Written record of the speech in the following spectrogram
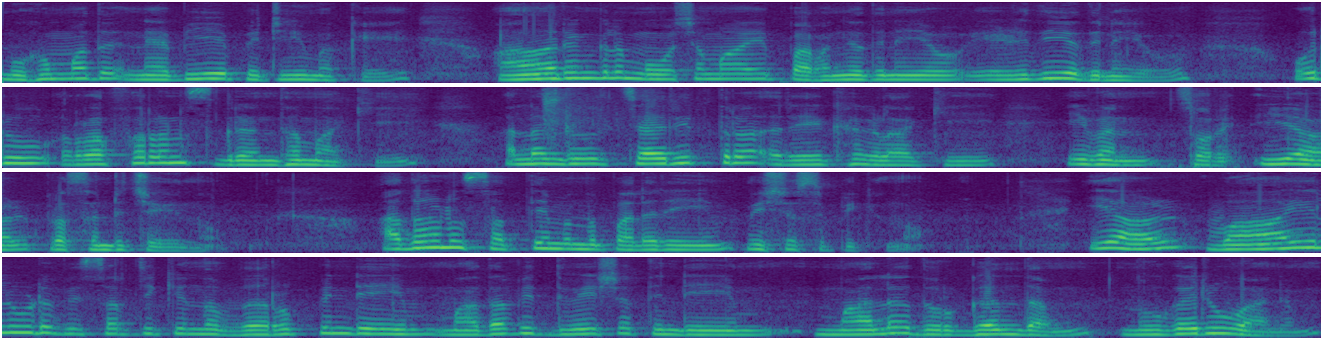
മുഹമ്മദ് നബിയെ പറ്റിയുമൊക്കെ ആരെങ്കിലും മോശമായി പറഞ്ഞതിനെയോ എഴുതിയതിനെയോ ഒരു റഫറൻസ് ഗ്രന്ഥമാക്കി അല്ലെങ്കിൽ ചരിത്ര രേഖകളാക്കി ഇവൻ സോറി ഇയാൾ പ്രസന്റ് ചെയ്യുന്നു. അതാണ് സത്യമെന്ന് പലരെയും വിശ്വസിപ്പിക്കുന്നു. ഇയാൾ വായിലൂടെ വിസർജിക്കുന്ന വെറുപ്പിന്റെയും മതവിദ്വേഷത്തിന്റെയും മലദുർഗന്ധം നുകരുവാനും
